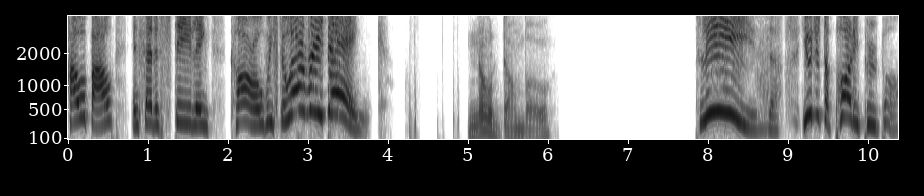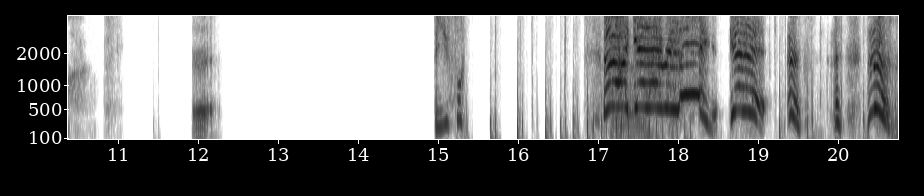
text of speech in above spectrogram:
How about instead of stealing Karl, we steal everything? No, Dumbo. Please! You're just a party pooper. Er, Are you fuck? Ah, get everything! Get it! Uh, uh, uh.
